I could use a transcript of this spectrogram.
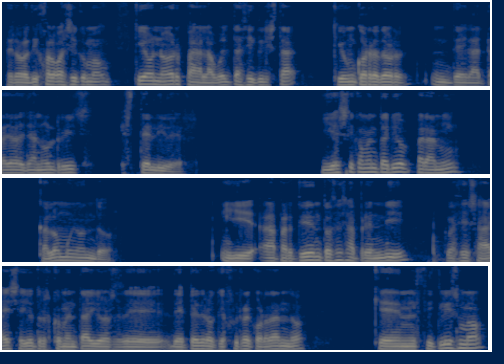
pero dijo algo así como, qué honor para la vuelta ciclista que un corredor de la talla de Jan Ulrich esté líder. Y ese comentario para mí caló muy hondo. Y a partir de entonces aprendí, gracias a ese y otros comentarios de, Pedro que fui recordando, que en el ciclismo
